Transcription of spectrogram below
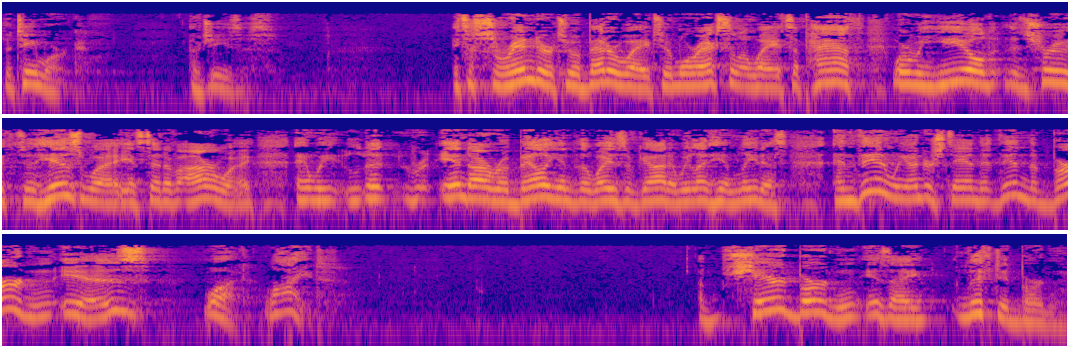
the teamwork of Jesus. It's a surrender to a better way, to a more excellent way. It's a path where we yield the truth to His way instead of our way. And we end our rebellion to the ways of God and we let Him lead us. And then we understand that then the burden is what? Light. A shared burden is a lifted burden.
